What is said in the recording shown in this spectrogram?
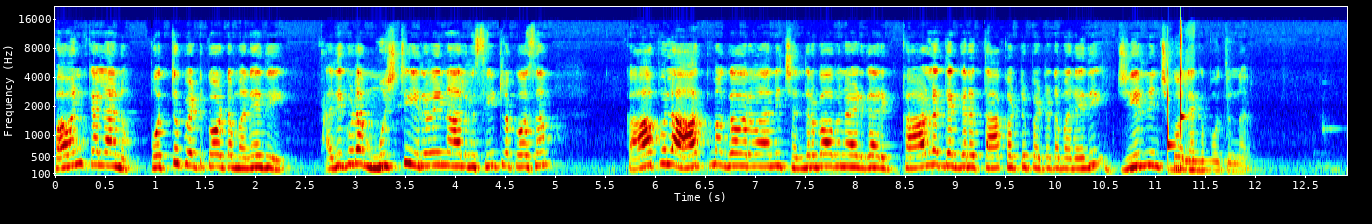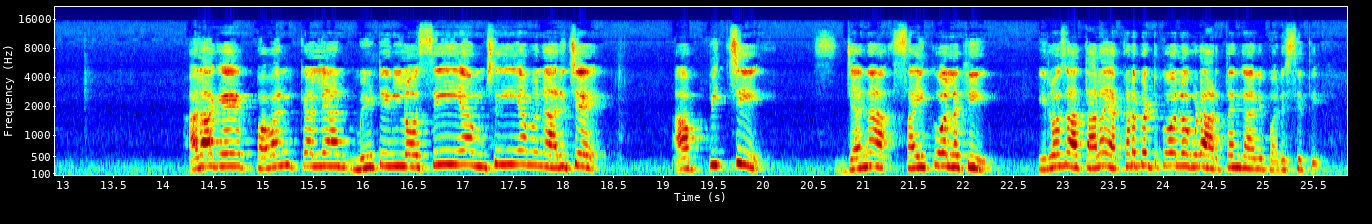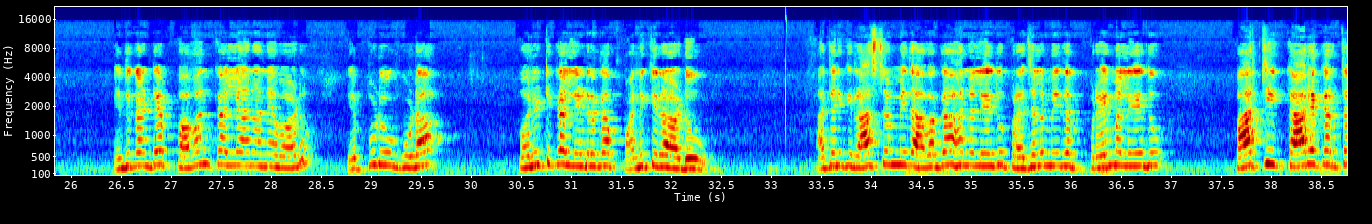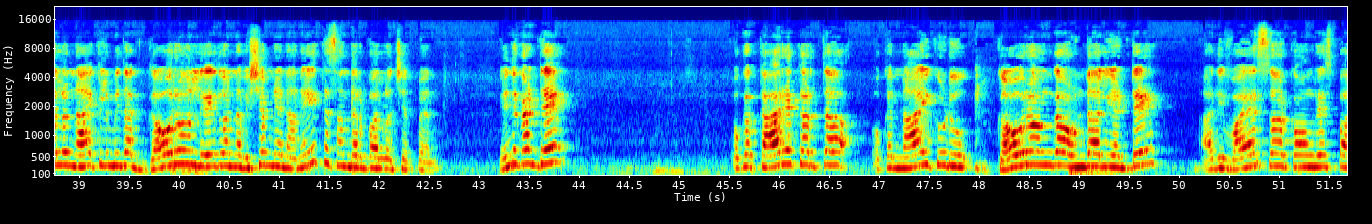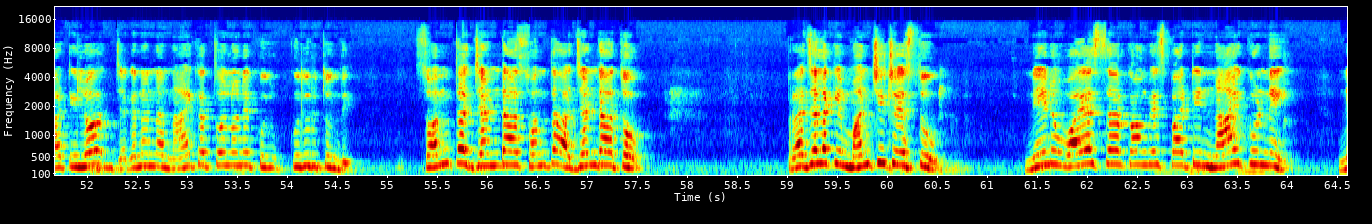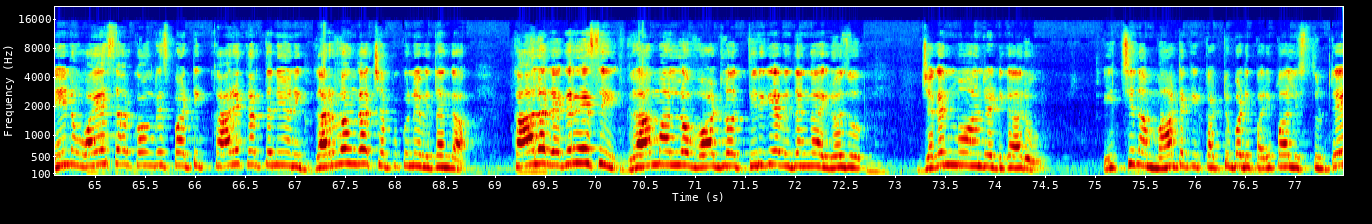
పవన్ కళ్యాణ్ పొత్తు పెట్టుకోవటం అనేది అది కూడా ముష్టి ఇరవై నాలుగు సీట్ల కోసం కాపుల ఆత్మగౌరవాన్ని చంద్రబాబు నాయుడు గారి కాళ్ళ దగ్గర తాకట్టు పెట్టడం అనేది జీర్ణించుకోలేకపోతున్నారు. అలాగే పవన్ కళ్యాణ్ మీటింగ్లో సీఎం సీఎం అని అరిచే ఆ పిచ్చి జన సైకోలకి ఈరోజు ఆ తల ఎక్కడ పెట్టుకోవాలో కూడా అర్థం కాని పరిస్థితి. ఎందుకంటే పవన్ కళ్యాణ్ అనేవాడు ఎప్పుడూ కూడా పొలిటికల్ లీడర్గా పనికిరాడు. అతనికి రాష్ట్రం మీద అవగాహన లేదు ప్రజల మీద ప్రేమ లేదు పార్టీ కార్యకర్తలు నాయకుల మీద గౌరవం లేదు అన్న విషయం నేను అనేక సందర్భాల్లో చెప్పాను. ఎందుకంటే ఒక కార్యకర్త ఒక నాయకుడు గౌరవంగా ఉండాలి అంటే అది వైఎస్ఆర్ కాంగ్రెస్ పార్టీలో జగనన్న నాయకత్వంలోనే కు- కుదురుతుంది. సొంత జెండా సొంత అజెండాతో ప్రజలకి మంచి చేస్తూ నేను వైఎస్ఆర్ కాంగ్రెస్ పార్టీ నాయకుడిని నేను వైఎస్ఆర్ కాంగ్రెస్ పార్టీ కార్యకర్తని అని గర్వంగా చెప్పుకునే విధంగా కాలర్ ఎగరేసి గ్రామాల్లో వార్డులో తిరిగే విధంగా ఈరోజు జగన్మోహన్ రెడ్డి గారు ఇచ్చిన మాటకి కట్టుబడి పరిపాలిస్తుంటే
